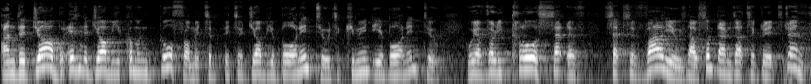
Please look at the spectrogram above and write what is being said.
And the job isn't a job you come and go from. It's a, it's a job you're born into. It's a community you're born into. We have very close set of sets of values. Now, sometimes that's a great strength.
